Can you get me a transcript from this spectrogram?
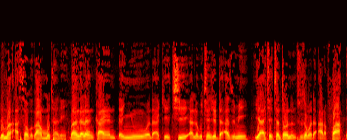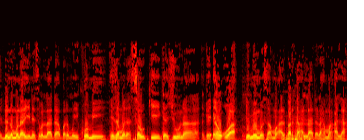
domin a sauƙaƙa mutane. Bangaren kayan ɗanyu wanda ake ci a lokacin jidda azumi ya cancanta wannan su zama da arfa. Idan muna yi ne saboda lada bari mu yi komi ya zama da sauƙi ga juna ga yan uwa domin mu samu albarka Allah da rahama Allah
